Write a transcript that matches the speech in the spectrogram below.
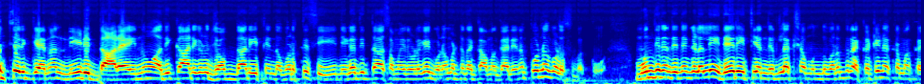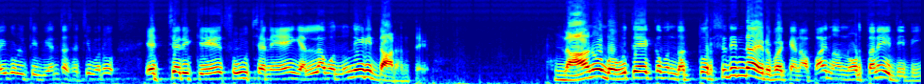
ಎಚ್ಚರಿಕೆಯನ್ನ ನೀಡಿದ್ದಾರೆ. ಇನ್ನು ಅಧಿಕಾರಿಗಳು ಜವಾಬ್ದಾರಿಯಿಂದ ವರ್ತಿಸಿ ನಿಗದಿತ ಸಮಯದೊಳಗೆ ಗುಣಮಟ್ಟದ ಕಾಮಗಾರಿಯನ್ನು ಪೂರ್ಣಗೊಳಿಸಬೇಕು. ಮುಂದಿನ ದಿನಗಳಲ್ಲಿ ಇದೇ ರೀತಿಯ ನಿರ್ಲಕ್ಷ್ಯ ಮುಂದುವರೆದ್ರೆ ಕಠಿಣ ಕ್ರಮ ಕೈಗೊಳ್ಳುತ್ತೀವಿ ಅಂತ ಸಚಿವರು ಎಚ್ಚರಿಕೆ, ಸೂಚನೆ ಎಲ್ಲವನ್ನು ನೀಡಿದ್ದಾರಂತೆ. ನಾನು ಬಹುತೇಕ ಒಂದು ಹತ್ತು ವರ್ಷದಿಂದ ಇರ್ಬೇಕೇನಪ್ಪ ನಾವು ನೋಡ್ತಾನೆ ಇದ್ದೀವಿ.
